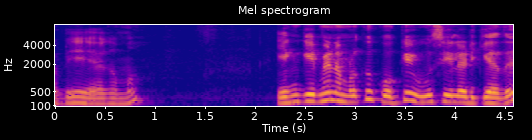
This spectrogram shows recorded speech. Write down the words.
அப்படியே ஏகமாக எங்கேயுமே நம்மளுக்கு கொக்கி ஊசியில் அடிக்காது.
